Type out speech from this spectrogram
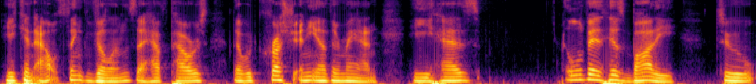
He can outthink villains that have powers that would crush any other man. He has elevated his body to,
